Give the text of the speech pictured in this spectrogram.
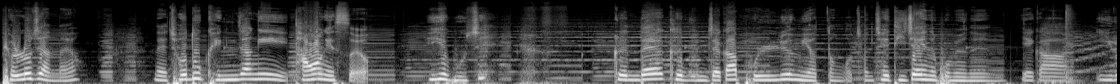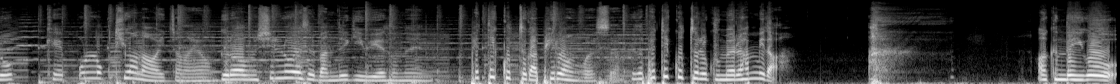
별로지 않나요? 네, 저도 굉장히 당황했어요. 이게 뭐지? 그런데 그 문제가 볼륨이었던 거죠. 제 디자인을 보면은 얘가 이렇게 볼록 튀어나와 있잖아요. 그럼 실루엣을 만들기 위해서는 패티코트가 필요한 거였어요. 그래서 패티코트를 구매를 합니다. 아, 근데 이거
